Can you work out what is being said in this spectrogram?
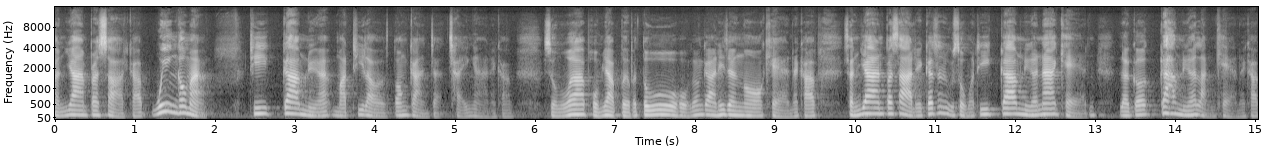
สัญญาณประสาทครับวิ่งเข้ามาที่กล้ามเนื้อมัดที่เราต้องการจะใช้งานนะครับ สมมติว่าผมอยากเปิดประตู ผมต้องการที่จะงอแขนนะครับ สัญญาณประสาทเนี่ยก็จะถูกส่งมาที่กล้ามเนื้อหน้าแขน แล้วก็กล้ามเนื้อหลังแขนนะครับ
